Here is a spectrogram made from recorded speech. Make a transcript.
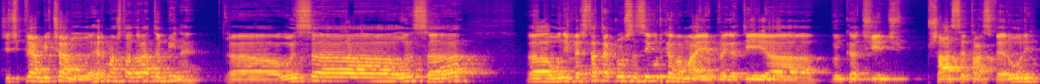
și Ciprian Bicianu. Hermaștad arată bine. Uh, însă, însă Universitatea Cluj sunt sigur că va mai pregăti încă 5-6 transferuri.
